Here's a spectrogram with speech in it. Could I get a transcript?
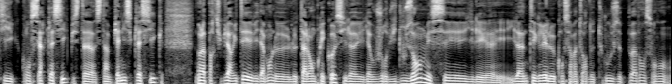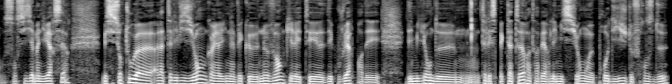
petit concert classique. Puis c'était un pianiste classique dont la particularité, évidemment, le, le talent précoce. Il a, il a aujourd'hui 12 ans, mais c'est il est il a intégré le conservatoire de Toulouse peu avant son, son sixième anniversaire. Mais c'est surtout à, à la télévision, quand il n'avait que 9 ans, qu'il a été découvert par des des millions de euh, téléspectateurs à travers l'émission euh, Prodige de France 2.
